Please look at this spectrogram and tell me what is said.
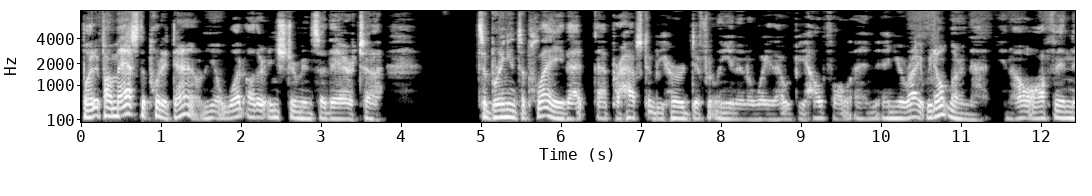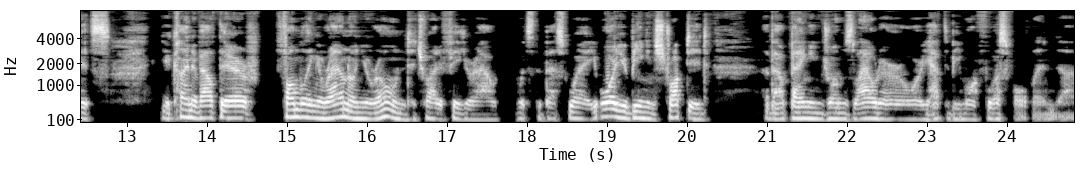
But if I'm asked to put it down, you know, what other instruments are there to to bring into play that that perhaps can be heard differently and in a way that would be helpful. And and you're right, we don't learn that. You know, often it's you're kind of out there fumbling around on your own to try to figure out what's the best way, or you're being instructed about banging drums louder, or you have to be more forceful, and uh,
